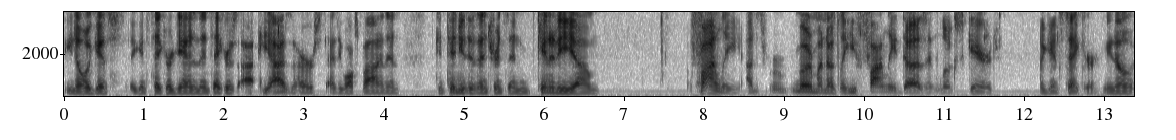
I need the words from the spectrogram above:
you know, against against Taker again, and then Taker's uh, he eyes the hearse as he walks by, and then continues his entrance. And Kennedy, um, finally, I just wrote in my notes like he finally doesn't look scared against Taker. You know,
